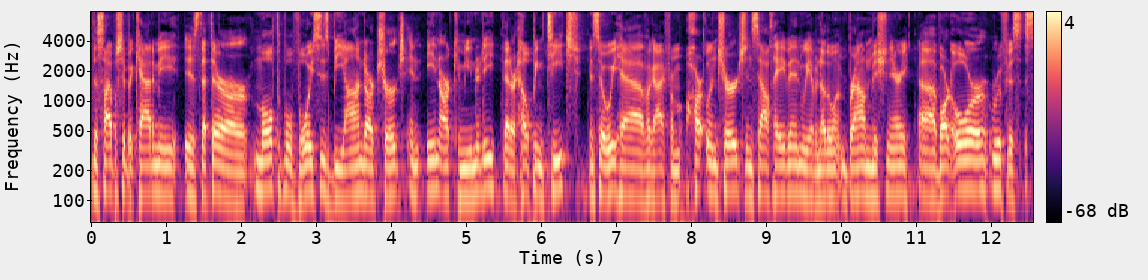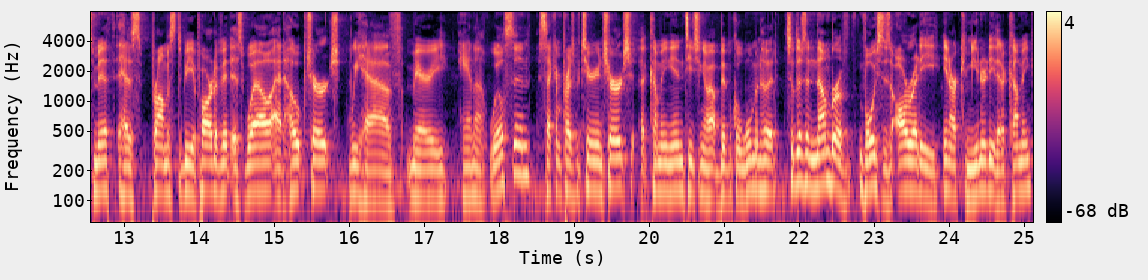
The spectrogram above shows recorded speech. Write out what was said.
Discipleship Academy is that there are multiple voices beyond our church and in our community that are helping teach. And so we have a guy from Heartland Church in Southaven. We have another one, Brown Missionary. Uh, Bart Orr, Rufus Smith has promised to be a part of it as well at Hope Church. We have Mary Hannah Wilson, Second Presbyterian Church, uh, coming in teaching about biblical womanhood. So there's a number of voices already in our community that are coming.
